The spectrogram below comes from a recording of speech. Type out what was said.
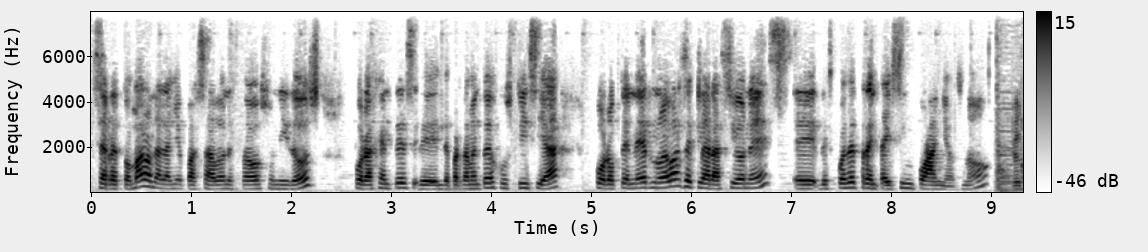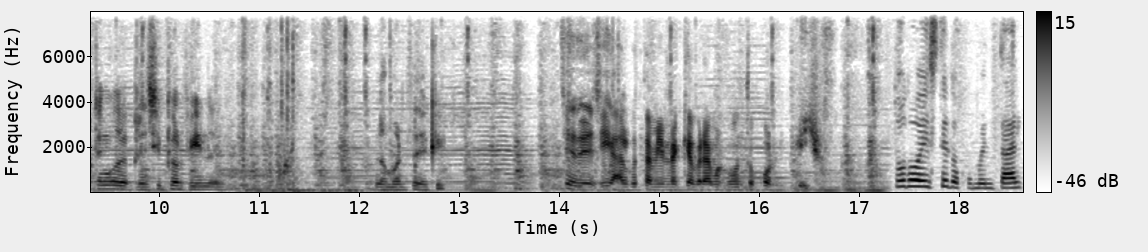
se retomaron el año pasado en Estados Unidos por agentes del Departamento de Justicia por obtener nuevas declaraciones eh, después de 35 años, ¿no? Yo tengo de principio al fin eh, la muerte de Kiko. Si decía algo, también me quebraba junto con ellos. Todo este documental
